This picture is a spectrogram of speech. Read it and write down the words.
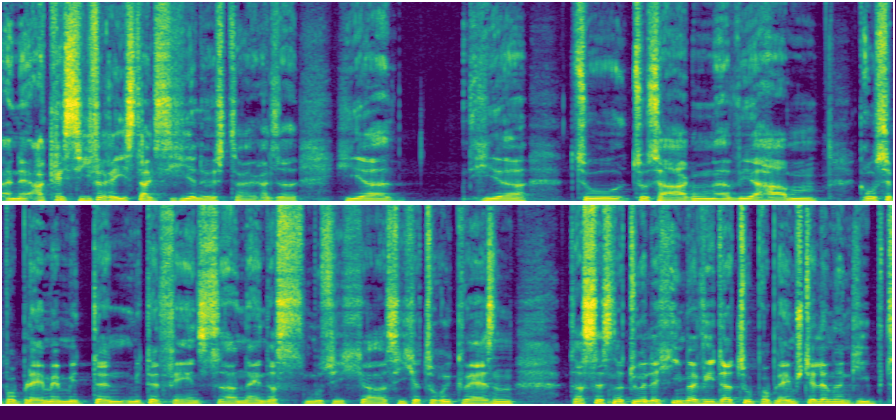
eine aggressivere ist als hier in Österreich. Also hier hier zu, zu sagen, äh, wir haben große Probleme mit den, mit den Fans. Äh, nein, das muss ich äh, sicher zurückweisen, dass es natürlich immer wieder zu Problemstellungen gibt,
